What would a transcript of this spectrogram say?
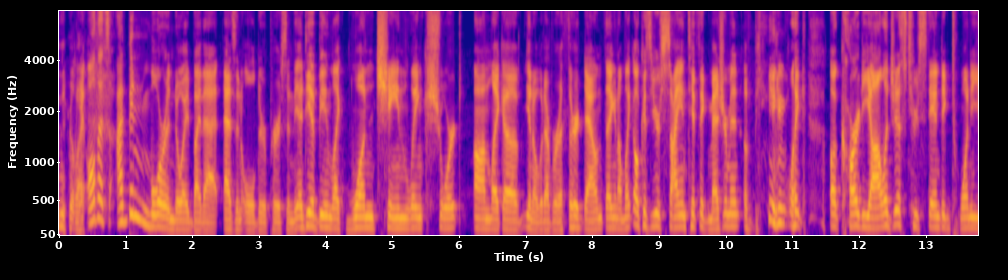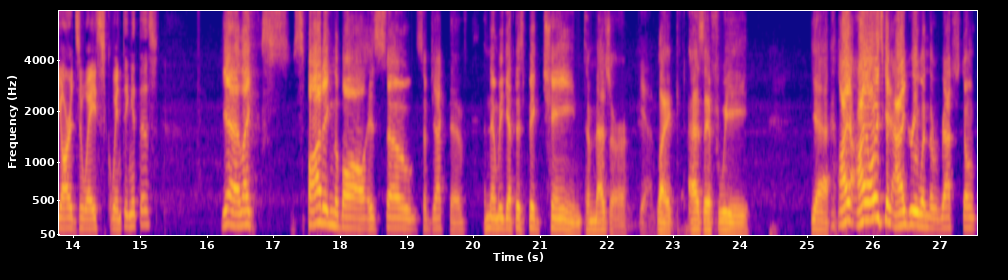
you're Like, like, all that's I've been more annoyed by that as an older person. The idea of being like one chain link short on like a you know whatever a third down thing, and I'm like, oh, because your scientific measurement of being like a cardiologist who's standing 20 yards away squinting at this. Yeah, like s- spotting the ball is so subjective, and then we get this big chain to measure. Yeah. like as if we. Yeah, I I always get angry when the refs don't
